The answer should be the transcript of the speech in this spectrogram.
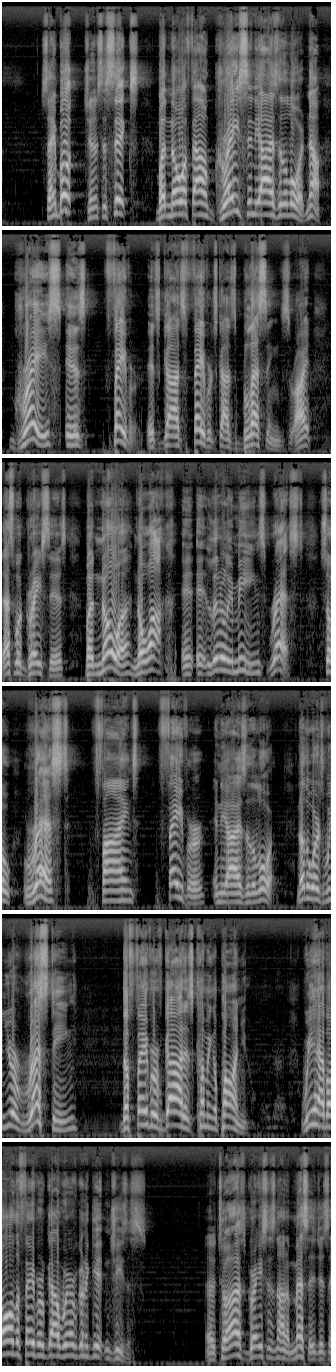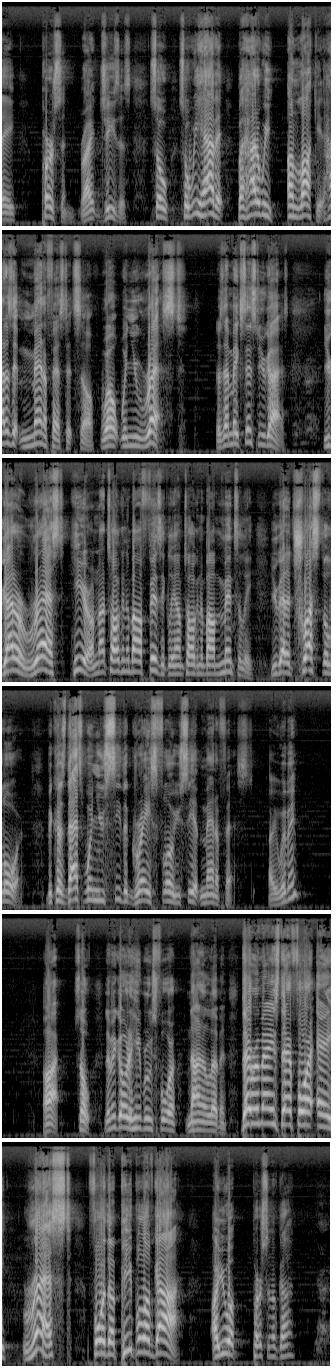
Same book, Genesis 6. But Noah found grace in the eyes of the Lord. Now, grace is favor. It's God's favor. It's God's blessings, right? That's what grace is. But Noah, Noach, it, it literally means rest. So rest finds favor in the eyes of the Lord. In other words, when you're resting, the favor of God is coming upon you. We have all the favor of God we're ever going to get in Jesus. Uh, to us, grace is not a message, it's a person, right? Jesus. So, so we have it, but how do we unlock it? How does it manifest itself? Well, when you rest. Does that make sense to you guys? You got to rest here. I'm not talking about physically, I'm talking about mentally. You got to trust the Lord because that's when you see the grace flow, you see it manifest. Are you with me? All right. So let me go to Hebrews 4 9 11. There remains therefore a rest for the people of God. Are you a person of God?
